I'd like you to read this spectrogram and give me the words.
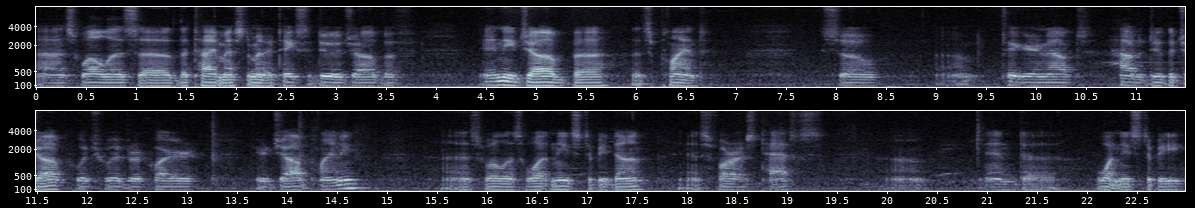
uh, as well as uh, the time estimate it takes to do a job of any job uh, that's planned. So, um, figuring out how to do the job, which would require your job planning, uh, as well as what needs to be done as far as tasks um, and uh, what needs to be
